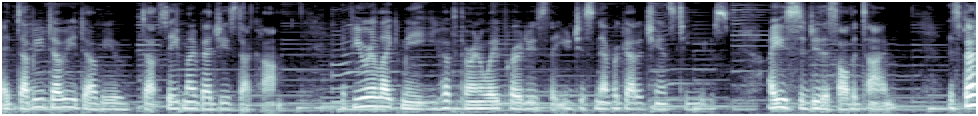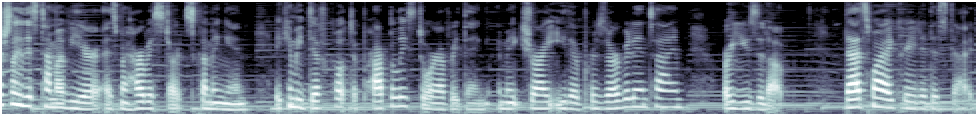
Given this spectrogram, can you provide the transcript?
at www.savemyveggies.com. If you are like me, you have thrown away produce that you just never got a chance to use. I used to do this all the time. Especially this time of year, as my harvest starts coming in, it can be difficult to properly store everything and make sure I either preserve it in time or use it up. That's why I created this guide.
